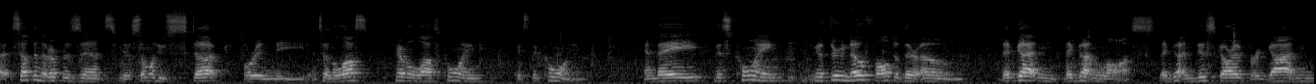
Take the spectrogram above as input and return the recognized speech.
uh, something that represents you know someone who's stuck or in need. And so in the lost parable of the lost coin, it's the coin and they this coin, you know, through no fault of their own, they've gotten they've gotten lost. They've gotten discarded, forgotten,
